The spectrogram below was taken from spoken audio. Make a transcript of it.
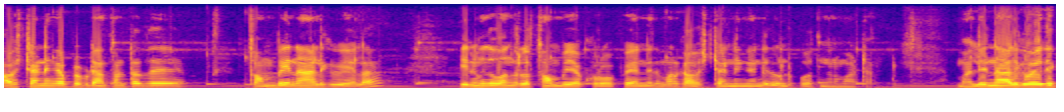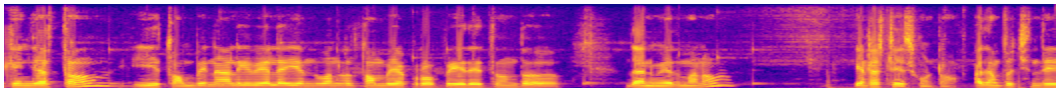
అవుట్స్టాండింగ్ అప్పుడు ఇప్పుడు ఎంత ఉంటుంది తొంభై నాలుగు వేల ఎనిమిది వందల తొంభై ఒక్క రూపాయి అనేది మనకు అవుట్స్టాండింగ్ అనేది ఉండిపోతుంది అనమాట మళ్ళీ నాలుగు ఐదుకి ఏం చేస్తాం? ఈ తొంభై నాలుగు వేల ఎనిమిది వందల తొంభై ఒక్క రూపాయి ఏదైతే ఉందో దాని మీద మనం ఇంట్రెస్ట్ వేసుకుంటాం. అది ఎంత వచ్చింది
